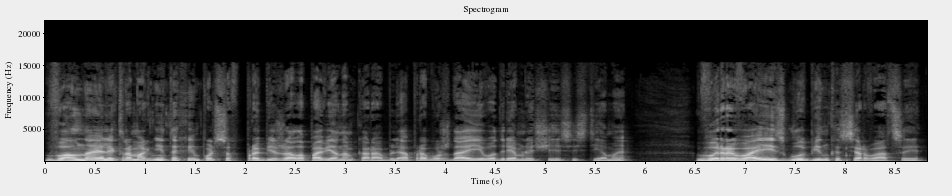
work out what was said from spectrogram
Волна электромагнитных импульсов пробежала по венам корабля, пробуждая его дремлющие системы – вырывая из глубин консервации.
